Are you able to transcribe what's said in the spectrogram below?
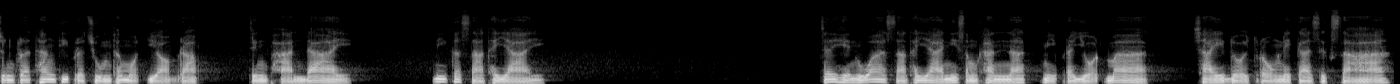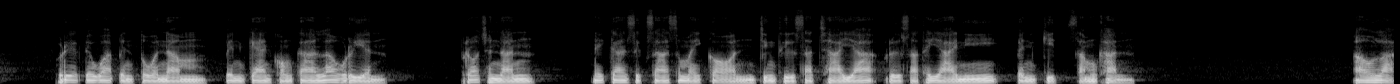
จนกระทั่งที่ประชุมทั้งหมดยอมรับ จึงผ่านได้ นี่ก็สาธยาย จะเห็นว่าสาธยายนี้สำคัญนักมีประโยชน์มาก ใช้โดยตรงในการศึกษา เรียกได้ว่าเป็นตัวนำเป็นแกนของการเล่าเรียน เพราะฉะนั้นในการศึกษาสมัยก่อนจึงถือสัจชายะหรือสาธยายนี้ เป็นกิจสำคัญ เอาละ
